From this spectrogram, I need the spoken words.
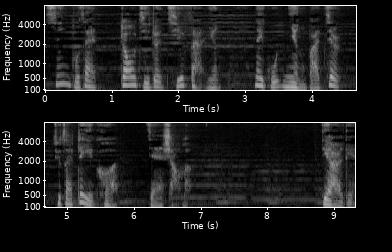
心不再着急着起反应，那股拧巴劲儿就在这一刻减少了。第二点，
